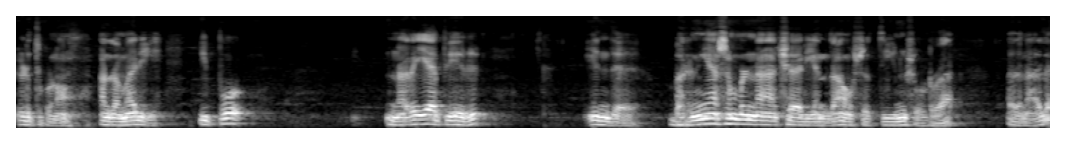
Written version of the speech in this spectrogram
எடுத்துக்கணும். அந்த மாதிரி இப்போது நிறையா பேர் இந்த பரநியாசம் பண்ண ஆச்சாரியன் தான் சக்தின்னு சொல்கிறா அதனால்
